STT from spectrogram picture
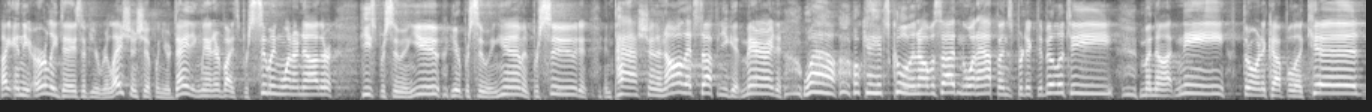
like in the early days of your relationship when you're dating, man, everybody's pursuing one another. He's pursuing you, you're pursuing him, and pursuit and, and passion and all that stuff, and you get married, and wow, okay, it's cool. And all of a sudden, what happens? Predictability, monotony, throwing a couple of kids,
